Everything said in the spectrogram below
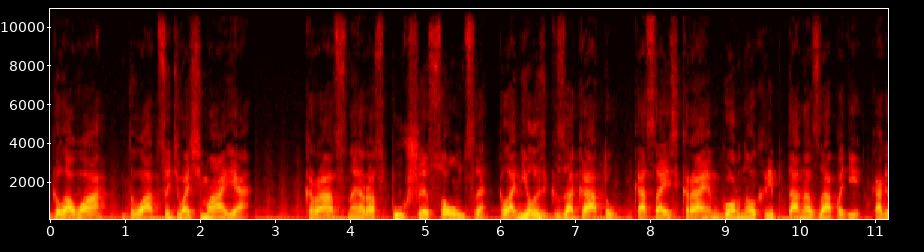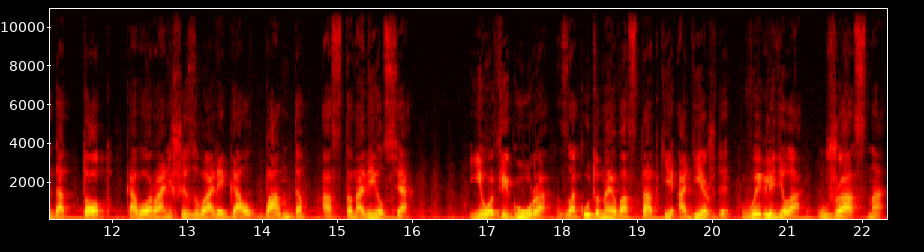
Глава 28. Красное распухшее солнце клонилось к закату, касаясь краем горного хребта на западе, когда тот, кого раньше звали Галбандом, остановился. Его фигура, закутанная в остатки одежды, выглядела ужасно.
